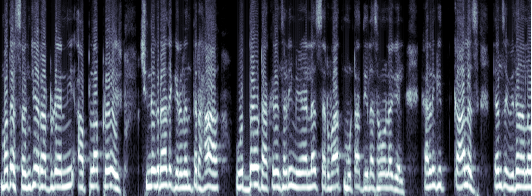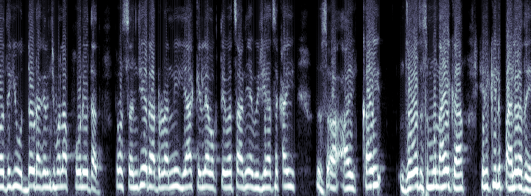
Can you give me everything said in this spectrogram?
मात्र संजय राठोड यांनी आपला प्रवेश शिंदेगडात केल्यानंतर हा उद्धव ठाकरेंसाठी मिळालेला सर्वात मोठा दिलासा म्हणावा लागेल. कारण की कालच त्यांचं विधान आलं होतं की उद्धव ठाकरेंचे मला फोन येतात. तेव्हा संजय राठोडांनी या केलेल्या वक्तव्याचा आणि या विजयाचा काही काही जवळचा संबंध आहे का? हे देखील पाहिलं जाते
